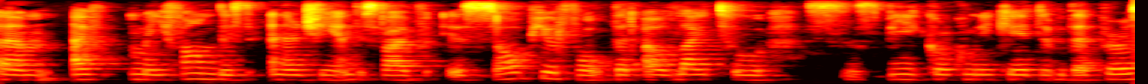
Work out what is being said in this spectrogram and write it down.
um, I may found this energy and this vibe is so beautiful that I would like to speak or communicate with that person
